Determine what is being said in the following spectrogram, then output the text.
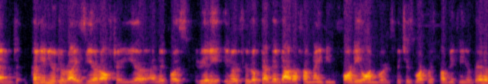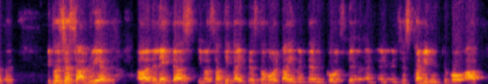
and continued to rise year after year. And it was really, you know, if you looked at the data from 1940 onwards, which is what was publicly available, it was just unreal. Uh, the lake does, you know, something like this the whole time, and then it goes there, and, and it's just continuing to go up.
